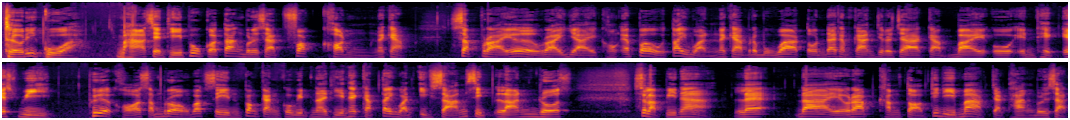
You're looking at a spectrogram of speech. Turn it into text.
เทอรี่กัว มหาเศรษฐีผู้ก่อตั้งบริษัท Foxconn นะครับ ซัพพลายเออร์รายใหญ่ของ Apple ไต้หวันนะครับระบุว่าตนได้ทำการเจรจากับ BioNTech SV เพื่อขอสำรองวัคซีนป้องกันโควิด -19 ให้กับไต้หวันอีก 30 ล้านโดสสลับปีหน้า และได้รับคำตอบที่ดีมากจากทางบริษัท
